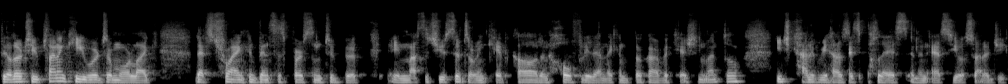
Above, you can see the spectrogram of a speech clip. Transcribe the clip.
The other two planning keywords are more like, let's try and convince this person to book in Massachusetts or in Cape Cod and hopefully then they can book our vacation rental. Each category has its place in an SEO strategy.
